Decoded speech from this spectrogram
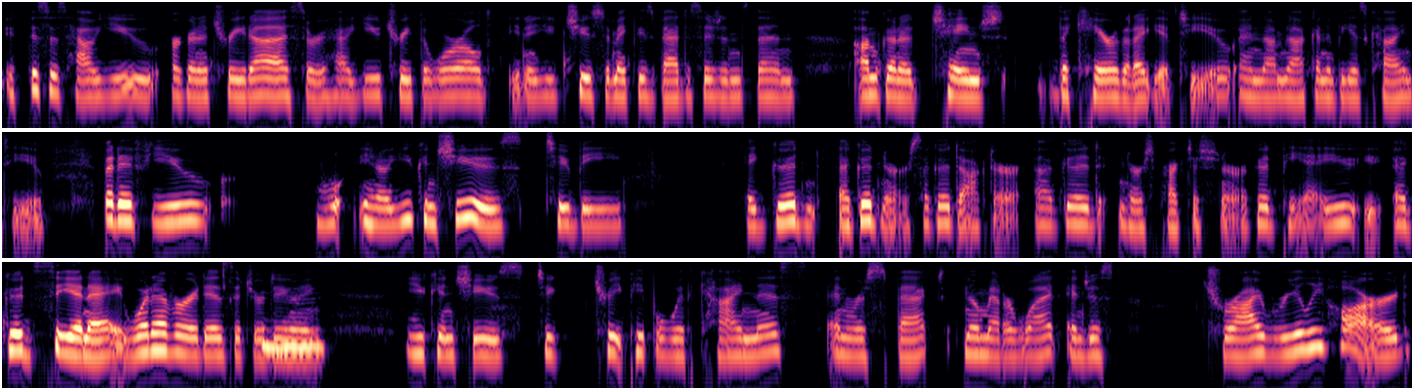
if this is how you are going to treat us or how you treat the world you know you choose to make these bad decisions then i'm going to change the care that i give to you and i'm not going to be as kind to you but if you you know you can choose to be a good a good nurse a good doctor a good nurse practitioner a good pa you, a good cna whatever it is that you're Mhm. doing you can choose to treat people with kindness and respect no matter what and just try really hard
